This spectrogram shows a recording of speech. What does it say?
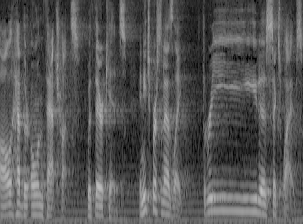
All have their own thatch huts with their kids. And each person has like three to six wives.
